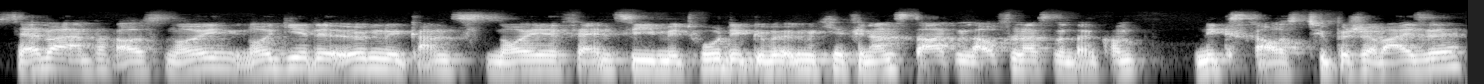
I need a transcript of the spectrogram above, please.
selber einfach aus Neu Neugierde irgendeine ganz neue fancy Methodik über irgendwelche Finanzdaten laufen lassen und dann kommt nichts raus, typischerweise.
